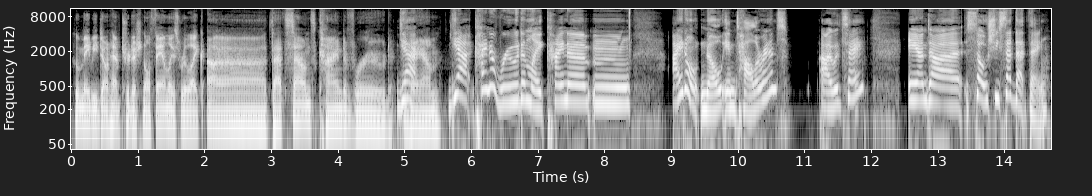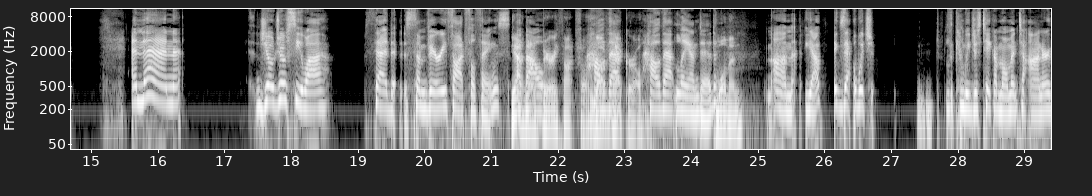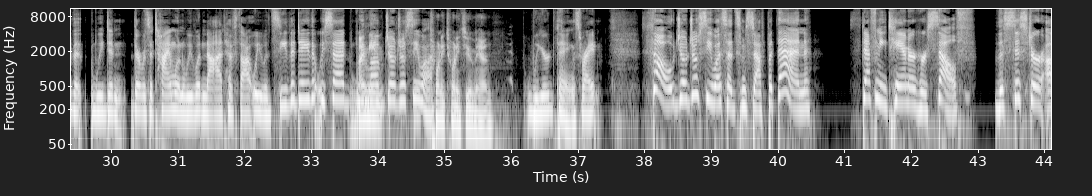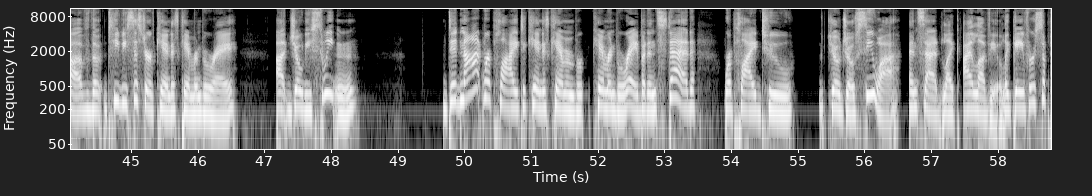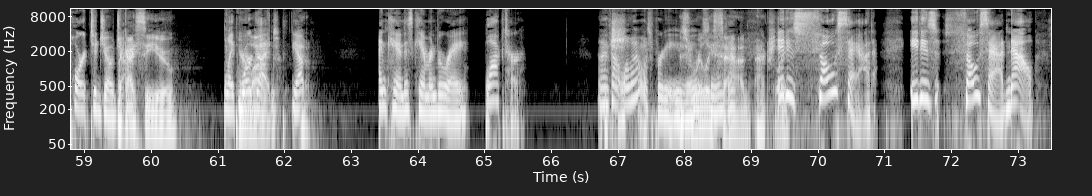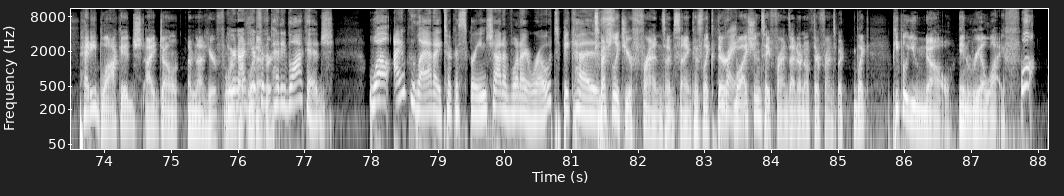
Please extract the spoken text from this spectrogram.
who maybe don't have traditional families were like, uh, that sounds kind of rude. Yeah. Ma'am. Yeah, kind of rude and like kind of, mm, I don't know, intolerant, I would say. And uh, so she said that thing. And then Jojo Siwa said some very thoughtful things Yeah, about no, very thoughtful. how Love that, that, girl. how that landed. Woman. Um, yep, exactly. Which can we just take a moment to honor that we didn't? There was a time when we would not have thought we would see the day that we said we I mean, love JoJo Siwa. 2022, man. Weird things, right? So JoJo Siwa said some stuff, but then Stephanie Tanner herself, the sister of the TV sister of Candace Cameron Bure, uh, Jodie Sweetin, did not reply to Candace Cameron, Cameron Bure, but instead replied to Jojo Siwa and said, like, I love you. Like, gave her support to Jojo. Like, I see you. Like, You're we're loved. good. Yep. And Candace Cameron Bure blocked her. And I thought, well, that was pretty easy. It's really sad, actually. It is so sad. It is so sad. Now, Petty blockage, I don't, I'm not here for. you're not here for the petty blockage. Well, I'm glad I took a screenshot of what I wrote because especially to your friends i'm saying because like they're Right. well i shouldn't say friends i don't know if they're friends but like people you know in real life well,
